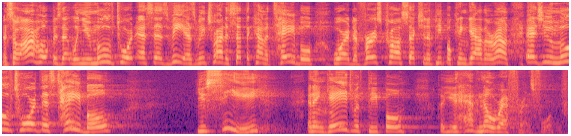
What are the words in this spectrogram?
And so, our hope is that when you move toward SSV, as we try to set the kind of table where a diverse cross section of people can gather around, as you move toward this table, you see and engage with people who you have no reference for before.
